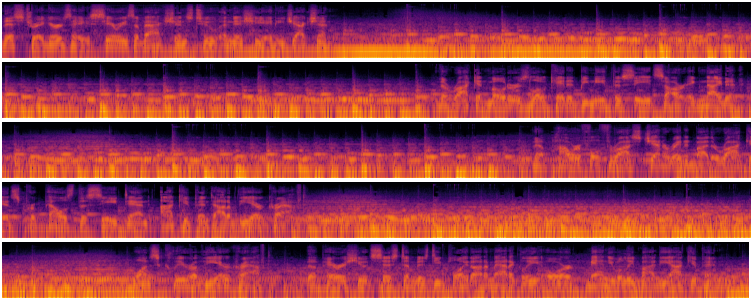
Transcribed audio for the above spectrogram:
This triggers a series of actions to initiate ejection. Rocket motors located beneath the seats are ignited. The powerful thrust generated by the rockets propels the seat and occupant out of the aircraft. Once clear of the aircraft, the parachute system is deployed automatically or manually by the occupant.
